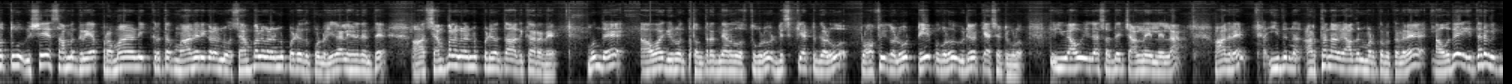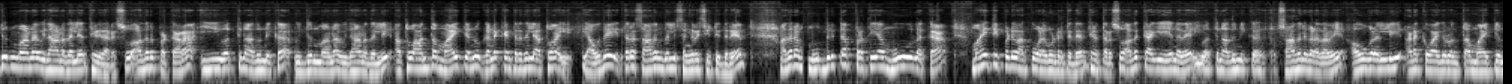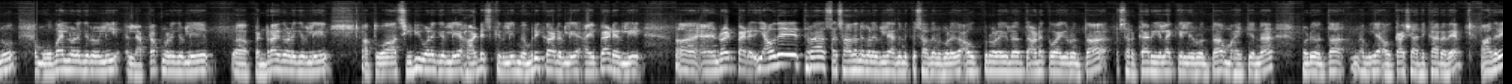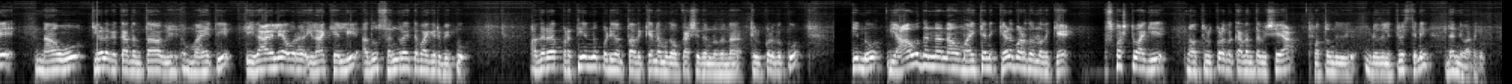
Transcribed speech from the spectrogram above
ಮತ್ತು ವಿಷಯ ಸಾಮಗ್ರಿಯ ಪ್ರಮಾಣೀಕೃತ ಮಾದರಿಗಳನ್ನು ಸ್ಯಾಂಪಲ್ಗಳನ್ನು ಪಡೆದುಕೊಂಡು, ಈಗಾಗಲೇ ಹೇಳಿದಂತೆ, ಆ ಸ್ಯಾಂಪಲ್ಗಳನ್ನು ಪಡೆಯುವಂಥ ಅಧಿಕಾರ ಇದೆ ಮುಂದೆ ಆವಾಗಿರುವಂಥ ತಂತ್ರಜ್ಞಾನದ ವಸ್ತುಗಳು ಡಿಸ್ಕೆಟ್ಗಳು ಫ್ಲಾಫಿಗಳು, ಟೇಪ್ಗಳು, ವಿಡಿಯೋ ಕ್ಯಾಸೆಟ್ಗಳು. ಇವ್ಯಾವು ಈಗ ಸದ್ಯ ಚಾಲನೆ ಇರಲಿಲ್ಲ. ಆದರೆ ಇದನ್ನ ಅರ್ಥ ನಾವು ಯಾವ್ದನ್ನ ಮಾಡ್ಕೋಬೇಕಂದ್ರೆ ಯಾವುದೇ ಇತರ ವಿದ್ಯುನ್ಮಾನ ವಿಧಾನದಲ್ಲಿ ಅಂತ ಹೇಳಿದ್ದಾರೆ. ಸೊ ಅದರ ಪ್ರಕಾರ ಇವತ್ತಿನ ಆಧುನಿಕ ವಿದ್ಯುನ್ಮಾನ ವಿಧಾನದಲ್ಲಿ ಅಥವಾ ಅಂತ ಮಾಹಿತಿಯನ್ನು ಗಣಕಯಂತ್ರದಲ್ಲಿ ಅಥವಾ ಯಾವುದೇ ಇತರ ಸಾಧನದಲ್ಲಿ ಸಂಗ್ರಹಿಸಿಟ್ಟಿದ್ರೆ ಅದರ ಮುದ್ರಿತ ಪ್ರತಿಯ ಮೂಲಕ ಮಾಹಿತಿ ಪಡೆಯುವ ಹಕ್ಕು ಒಳಗೊಂಡಿರ್ತದೆ ಅಂತ ಹೇಳ್ತಾರೆ. ಸೊ ಅದಕ್ಕಾಗಿ ಏನಿದೆ, ಇವತ್ತಿನ ಆಧುನಿಕ ಅವುಗಳಲ್ಲಿ ಅಡಕವಾಗಿರುವಂತಹ ಮಾಹಿತಿಯನ್ನು ಮೊಬೈಲ್ನೊಳಗಿರಲಿ, ಲ್ಯಾಪ್ಟಾಪ್ನೊಳಗಿರಲಿ ಒಳಗಿರಲಿ ಅಥವಾ ಸಿ ಡಿ ಒಳಗಿರಲಿ ಹಾರ್ಡ್ ಡಿಸ್ಕ್ ಇರಲಿ, ಮೆಮರಿ ಕಾರ್ಡ್ ಇರಲಿ, ಐಪ್ಯಾಡ್ ಇರಲಿ ಆಂಡ್ರಾಯ್ಡ್ ಪ್ಯಾಡ್, ಯಾವುದೇ ಥರ ಸಾಧನಗಳಿರಲಿ, ಆಧುನಿಕ ಸಾಧನಗಳಿಗೆ ಅವಕ್ರೊಳಗಿರುವಂಥ ಅಡಕವಾಗಿರುವಂಥ ಸರ್ಕಾರಿ ಇಲಾಖೆಯಲ್ಲಿರುವಂಥ ಮಾಹಿತಿಯನ್ನು ಪಡೆಯುವಂಥ ನಮಗೆ ಅವಕಾಶ ಅಧಿಕಾರ ಇದೆ. ಆದರೆ ನಾವು ಕೇಳಬೇಕಾದಂಥ ಮಾಹಿತಿ ಈಗಾಗಲೇ ಅವರ ಇಲಾಖೆಯಲ್ಲಿ ಅದು ಸಂಗ್ರಹಿತವಾಗಿರಬೇಕು. ಅದರ ಪ್ರತಿಯನ್ನು ಪಡೆಯುವಂಥದಕ್ಕೆ ನಮಗೆ ಅವಕಾಶ ಇದೆ ಅನ್ನೋದನ್ನ ತಿಳ್ಕೊಳ್ಬೇಕು. ಇನ್ನು ಯಾವುದನ್ನ ನಾವು ಮಾಹಿತಿಯನ್ನು ಕೇಳಬಾರ್ದು ಅನ್ನೋದಕ್ಕೆ ಸ್ಪಷ್ಟವಾಗಿ ನಾವು ತಿಳ್ಕೊಳ್ಬೇಕಾದಂಥ ವಿಷಯ ಮತ್ತೊಂದು ವಿಡಿಯೋದಲ್ಲಿ ತಿಳಿಸ್ತೀನಿ. ಧನ್ಯವಾದಗಳು.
